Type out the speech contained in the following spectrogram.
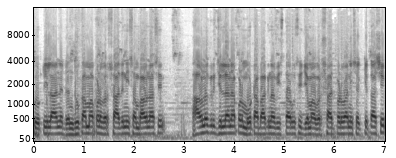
ચોટીલા અને ધંધુકામાં પણ વરસાદની સંભાવના છે. ભાવનગર જિલ્લાના પણ મોટાભાગના વિસ્તારો છે જેમાં વરસાદ પડવાની શક્યતા છે.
